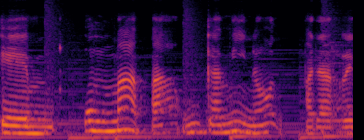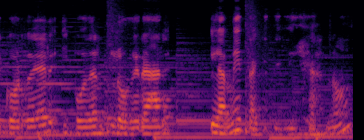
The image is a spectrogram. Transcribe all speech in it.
em, un mapa, un camino para recorrer y poder lograr la meta que te elijas, ¿no?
